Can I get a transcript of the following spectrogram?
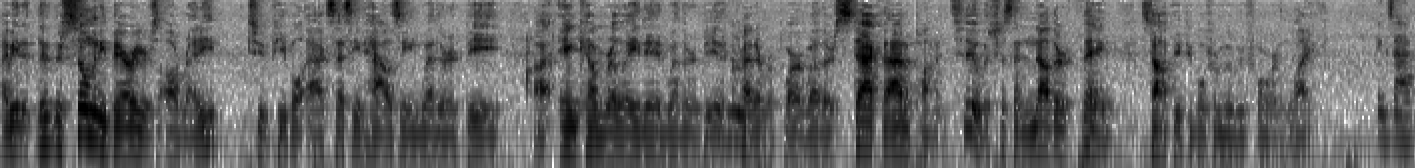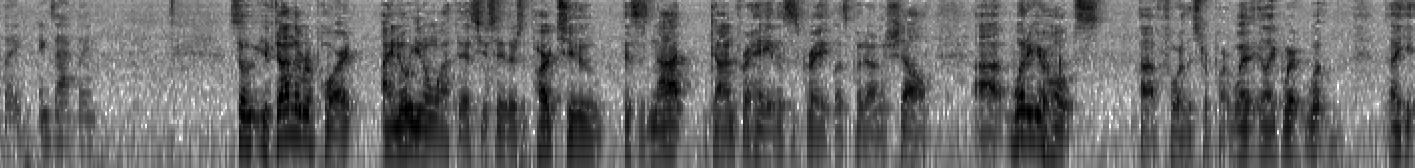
I mean, there, there's so many barriers already to people accessing housing, whether it be uh, income related, whether it be a mm-hmm. credit report, whether stack that upon it too. It's just another thing stopping people from moving forward in life. Exactly. Exactly. So you've done the report. I know you don't want this. You say there's a part two. This is not done for hey, this is great, let's put it on a shelf. Uh, what are your hopes uh, for this report? What, like where, what, like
